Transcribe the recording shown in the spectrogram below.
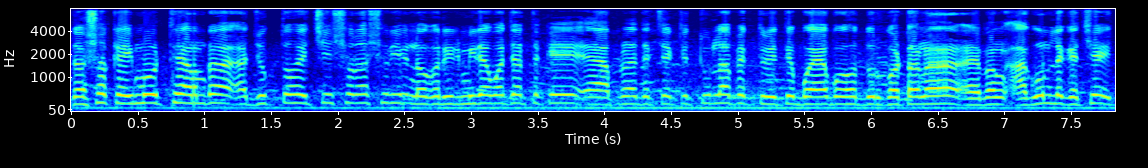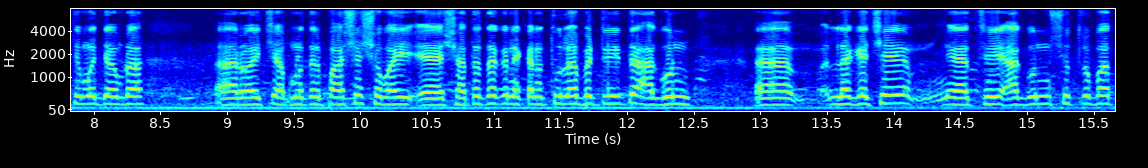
দর্শক, এই মুহূর্তে আমরা যুক্ত হয়েছি সরাসরি নগরীর মীরাবাজার থেকে। আপনারা দেখছেন একটি টুলা ফ্যাক্টরিতে ভয়াবহ দুর্ঘটনা এবং আগুন লেগেছে। ইতিমধ্যে আমরা রয়েছি আপনাদের পাশে। সবাই সাথে থাকেন। এখানে তুলা ফ্যাক্টরিতে আগুন লেগেছে। সেই আগুন সূত্রপাত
